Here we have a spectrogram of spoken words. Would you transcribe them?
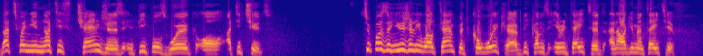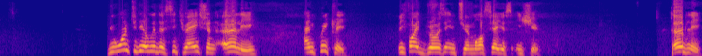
That's when you notice changes in people's work or attitudes. Suppose a usually well-tempered co-worker becomes irritated and argumentative. You want to deal with the situation early and quickly before it grows into a more serious issue. Thirdly,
